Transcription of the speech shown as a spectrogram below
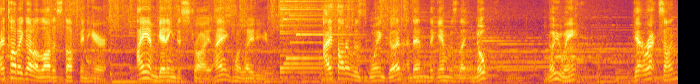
I thought I got a lot of stuff in here. I am getting destroyed. I ain't gonna lie to you. I thought it was going good, and then the game was like, nope. No, you ain't. Get wrecked, son.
